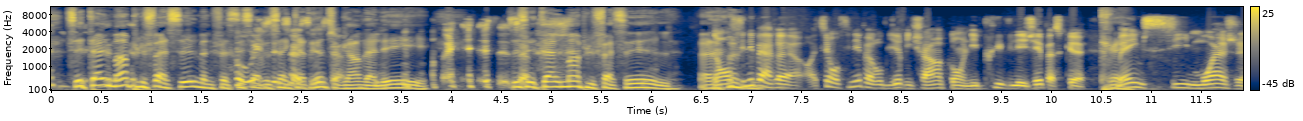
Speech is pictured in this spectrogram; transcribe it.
c'est tellement plus facile manifester sur rue Sainte-Catherine sur Grande Allée. c'est tellement plus facile. on finit par, euh, on finit par oublier, Richard, qu'on est privilégié parce que même si moi, je,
